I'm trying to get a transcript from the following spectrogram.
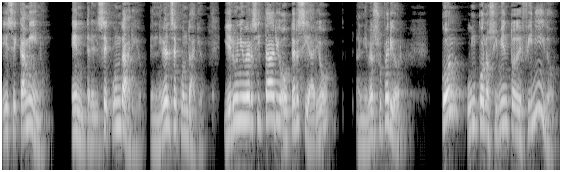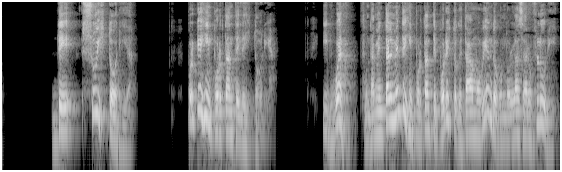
ese camino entre el secundario, el nivel secundario, y el universitario o terciario, el nivel superior, con un conocimiento definido de su historia. ¿Por qué es importante la historia? Y bueno, fundamentalmente es importante por esto que estábamos viendo con don Lázaro Fluri.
